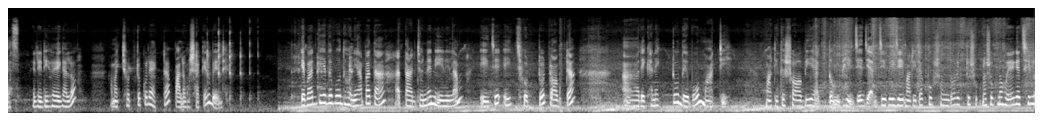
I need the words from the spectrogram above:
ব্যাস, রেডি হয়ে গেল আমার ছোট্ট করে একটা পালং শাকের বেড। এবার দিয়ে দেবো ধনিয়া পাতা, আর তার জন্য নিয়ে নিলাম এই যে, এই ছোট্ট টবটা। আর এখানে একটু দেব মাটি। মাটিতে সবই একদম ভিজে জ্যাবজেবে যেই মাটিটা খুব সুন্দর, একটু শুকনো শুকনো হয়ে গেছিল।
